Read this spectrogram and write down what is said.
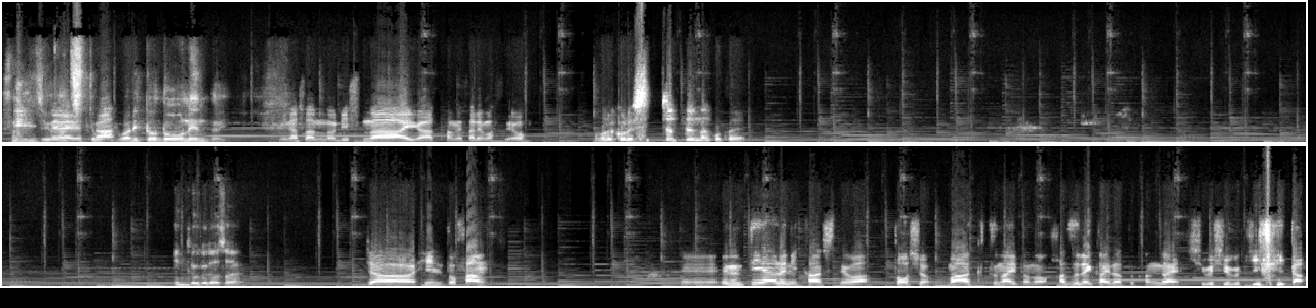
38 って割と同年代。皆さんのリスナー愛が試されますよ。俺これ知っちゃってんな、答え。ヒントください。じゃあ、ヒント3。えー NTR に関しては、当初、マークツナイトの外れ会だと考え、しぶしぶ聞いていた。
